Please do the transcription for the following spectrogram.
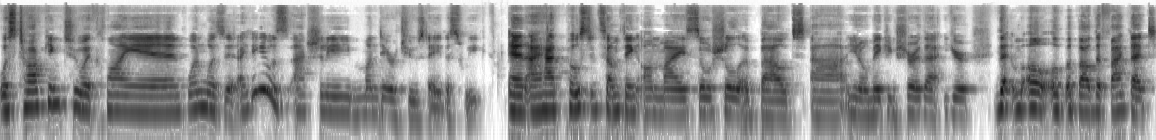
was talking to a client when was it? I think it was actually monday or tuesday this week. And i had posted something on my social about uh, you know making sure that you're that oh, about the fact that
